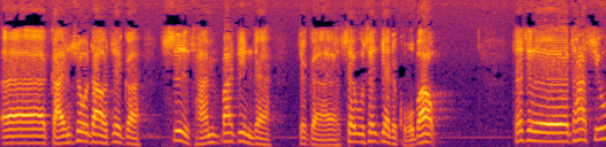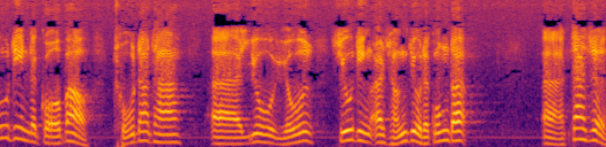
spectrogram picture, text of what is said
呃，感受到这个四禅八定的这个生物世界的果报。这是他修订的果报，除了他呃又由修订而成就的功德，呃，但是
